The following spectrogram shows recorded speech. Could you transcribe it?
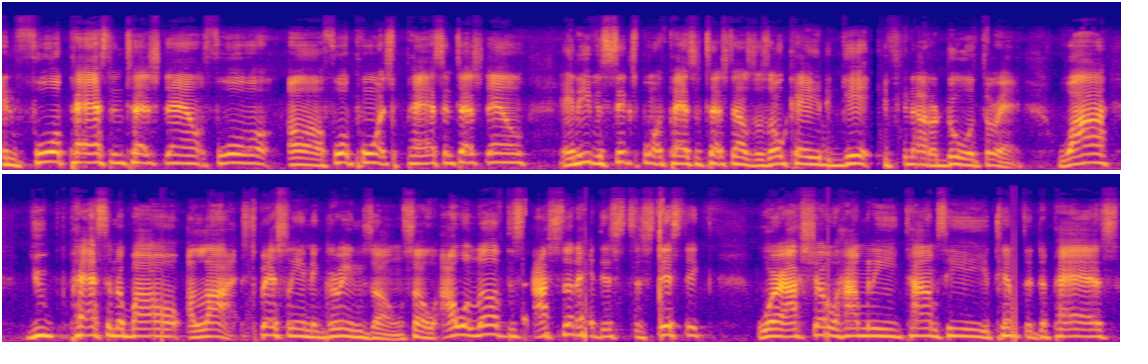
in four passing touchdowns, four uh four points passing touchdowns, and even six points passing touchdowns is okay to get if you're not a dual threat. Why? You passing the ball a lot, especially in the green zone. So I would love this. I should have had this statistic where I show how many times he attempted to pass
